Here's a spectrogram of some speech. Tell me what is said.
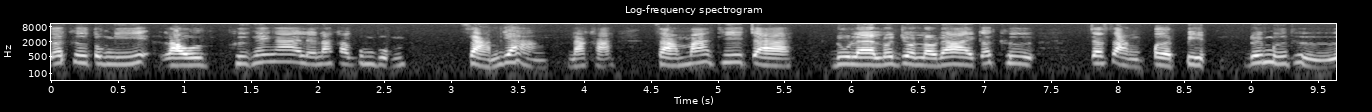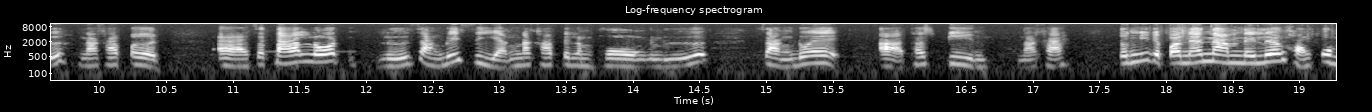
ก็คือตรงนี้เราคือง่าย ๆเลยนะคะ คุณบุ๋ม3 อย่างนะคะ สามารถที่จะดูแลรถยนต์เราได้ก็คือ จะสั่งเปิดปิดด้วยมือถือนะคะ เปิด สตาร์ทรถหรือสั่งด้วยเสียงนะคะ เป็นลำโพงหรือสั่งด้วยอ่าทัชสกรีนนะคะ ตรงนี้เดี๋ยวปอแนะนำในเรื่องของปุ่ม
